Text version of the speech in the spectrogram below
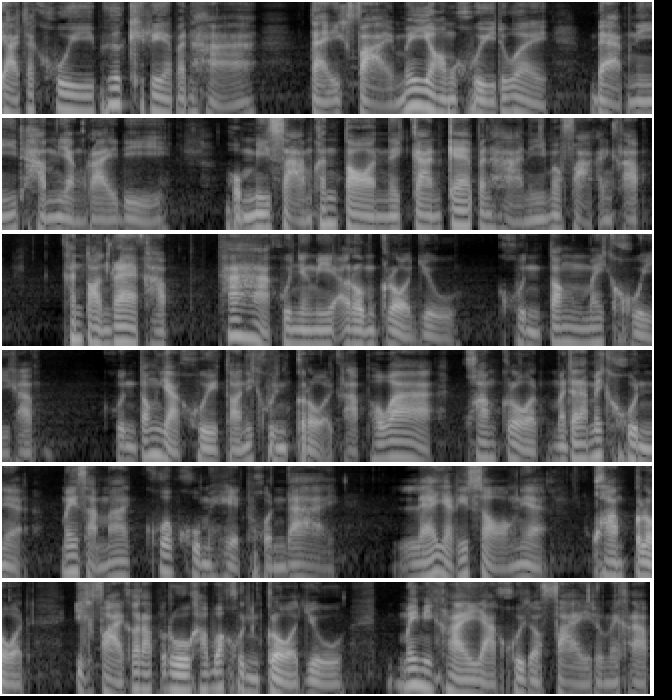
อยากจะคุยเพื่อเคลียร์ปัญหา แต่อีกฝ่ายไม่ยอมคุยด้วย แบบนี้ทำอย่างไรดี ผมมี 3 ขั้นตอนในการแก้ปัญหานี้มาฝากกันครับ ขั้นตอนแรกครับ ถ้าหากคุณยังมีอารมณ์โกรธอยู่ คุณต้องไม่คุยครับ คุณต้องอยากคุยตอนที่คุณโกรธครับ เพราะว่าความโกรธมันจะทำให้คุณเนี่ยไม่สามารถควบคุมเหตุผลได้ และอย่างที่สองเนี่ยความโกรธอีกฝ่ายก็รับรู้ครับว่าคุณโกรธอยู่ ไม่มีใครอยากคุยกับไฟถูกไหมครับ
